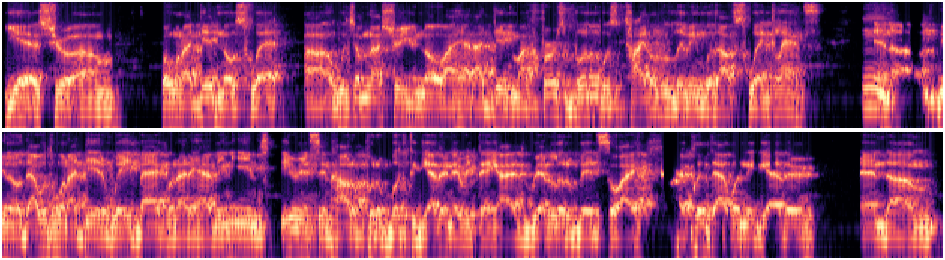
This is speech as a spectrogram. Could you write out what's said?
Yeah, sure. Um, well, when I did No Sweat, uh, which I'm not sure you know, I had I did my first book was titled Living Without Sweat Glands. Mm. And, uh, you know, that was when I did way back when I didn't have any experience in how to put a book together and everything. I had read a little bit, so I, I put that one together and, um,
